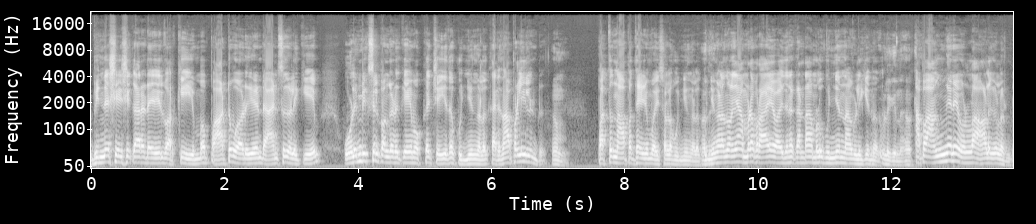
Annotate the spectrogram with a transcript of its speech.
ഭിന്നശേഷിക്കാരുടെ ഇടയിൽ വർക്ക് ചെയ്യുമ്പോൾ പാട്ട് പാടുകയും ഡാൻസ് കളിക്കുകയും ഒളിമ്പിക്സിൽ പങ്കെടുക്കുകയും ഒക്കെ ചെയ്ത കുഞ്ഞുങ്ങൾ കരുനാപ്പള്ളിയിലുണ്ട്. പത്ത് നാൽപ്പത്തേഴും വയസ്സുള്ള കുഞ്ഞുങ്ങൾ കുഞ്ഞുങ്ങളെന്ന് പറഞ്ഞാൽ നമ്മുടെ പ്രായമായി ഇതിനെ കണ്ടാൽ നമ്മൾ കുഞ്ഞെന്നാണ് വിളിക്കുന്നത്. അപ്പോൾ അങ്ങനെയുള്ള ആളുകളുണ്ട്.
